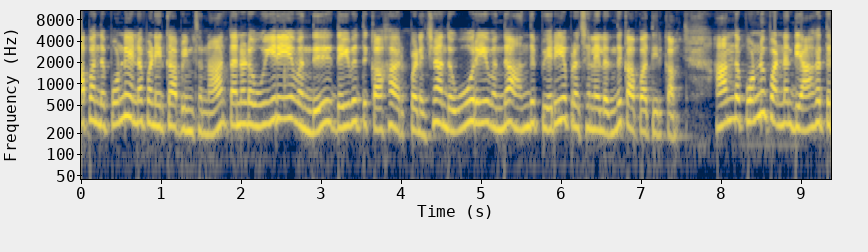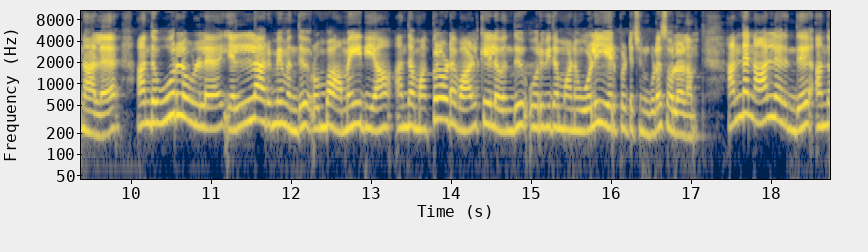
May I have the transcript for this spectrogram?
அப்போ அந்த பொண்ணு என்ன பண்ணியிருக்கா அப்படின்னு சொன்னால் தன்னோட உயிரையே வந்து தெய்வத்துக்காக அர்ப்பணித்து அந்த ஊரையே வந்து அந்த பெரிய பிரச்சனையிலேருந்து காப்பாற்றிருக்கா அந்த பொண்ணு பண்ண தியாகத்தினால அந்த ஊரில் உள்ள எல்லாருமே வந்து ரொம்ப அமைதியாக அந்த மக்களோட வாழ்க்கையில் வந்து ஒரு விதமான ஒளி ஏற்பட்டுச்சுன்னு கூட சொல்லலாம். அந்த நாள்ல இருந்து அந்த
